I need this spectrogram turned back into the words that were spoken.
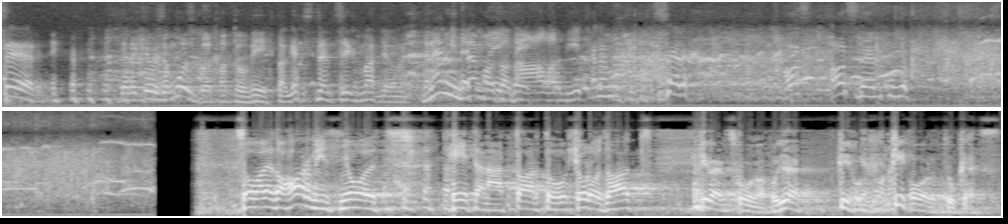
Szörnyű. De nekem ez a mozgatható végtag, ezt tetszik nagyon. De nem mindegy, Nem hogy az az állati, hanem szeret. Azt, azt nem tudod. Szóval ez a 38 héten át tartó sorozat 9 hónap, ugye? Kihol, kihordtuk ezt.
